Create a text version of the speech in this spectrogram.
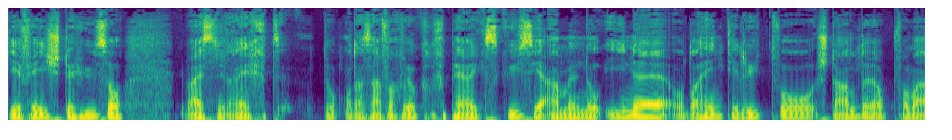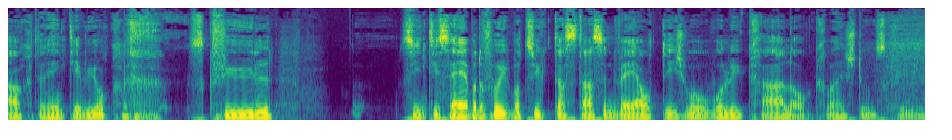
die festen Häuser. Ich weiß nicht recht, tut man das einfach wirklich per Excuse einmal noch rein oder haben die Leute, die Standorte vermarkten, haben die wirklich das Gefühl, sind die selber davon überzeugt, dass das ein Wert ist, wo, wo Leute anlocken? Weißt du das Gefühl?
